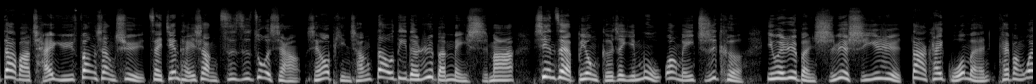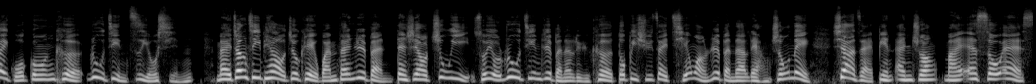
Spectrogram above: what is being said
大把柴鱼放上去，在煎台上滋滋作响。想要品尝道地的日本美食吗？现在不用隔着荧幕望梅止渴，因为日本十月十一日大开国门，开放外国观光客入境自由行，买张机票就可以玩翻日本。但是要注意，所有入境日本的旅客都必须在前往日本的两周内下载并安装 MySOS，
